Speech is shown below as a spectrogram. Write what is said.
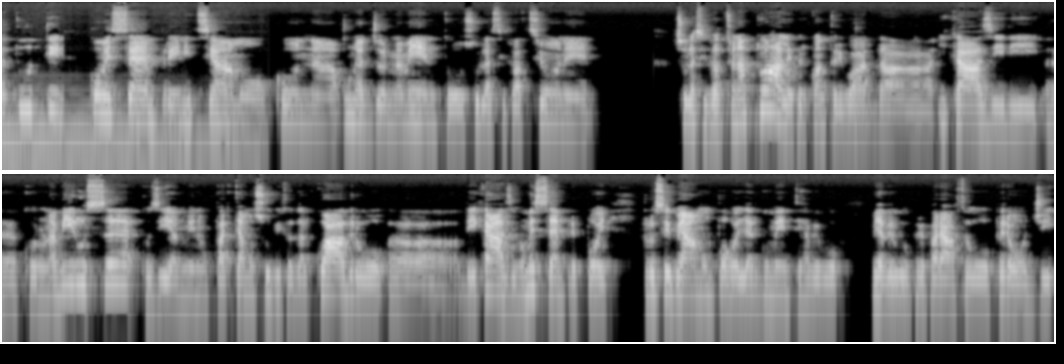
a tutti. Come sempre iniziamo con un aggiornamento sulla situazione, sulla situazione attuale per quanto riguarda i casi di eh, coronavirus, così almeno partiamo subito dal quadro eh, dei casi come sempre e poi proseguiamo un po' con gli argomenti che avevo, vi avevo preparato per oggi.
